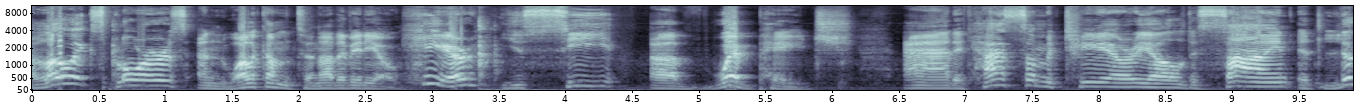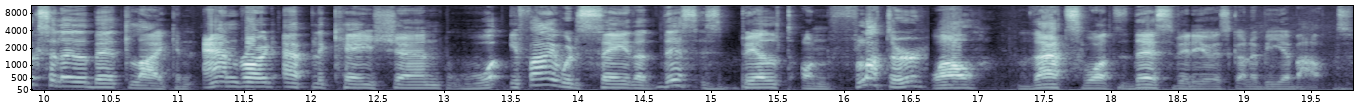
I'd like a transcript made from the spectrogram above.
Hello explorers and welcome to another video. Here you see a web page and it has some material design. It looks a little bit like an Android application. If I would say that this is built on Flutter, well, that's what this video is going to be about.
